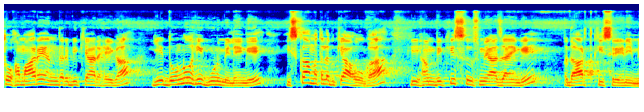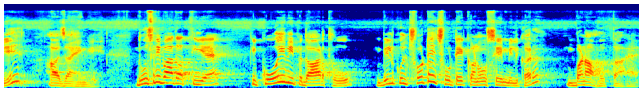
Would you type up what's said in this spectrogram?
तो हमारे अंदर भी क्या रहेगा? ये दोनों ही गुण मिलेंगे। इसका मतलब क्या होगा कि हम भी किस उसमें आ जाएँगे? पदार्थ की श्रेणी में आ जाएँगे। दूसरी बात आती है कि कोई भी पदार्थ हो, बिल्कुल छोटे छोटे कणों से मिलकर बना होता है।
